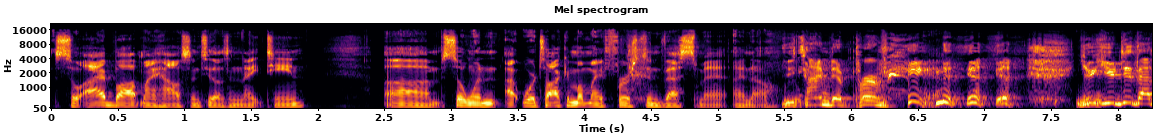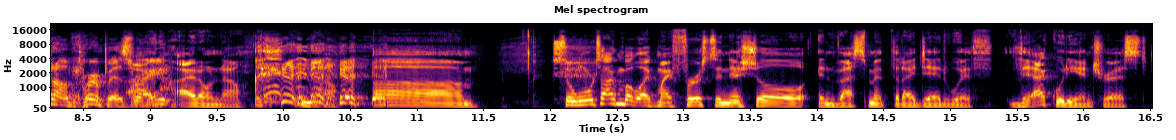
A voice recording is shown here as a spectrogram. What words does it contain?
so I bought my house in 2019. Um, so when I- we're talking about my first investment, I know You timed it perfect. you you did that on purpose, right? I, I don't know. no. Um, So when we're talking about like my first initial investment that I did with the equity interest,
